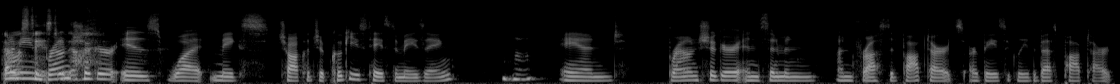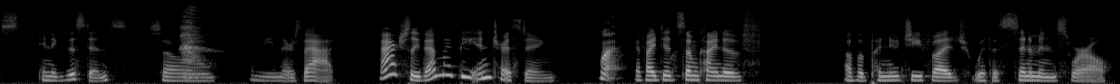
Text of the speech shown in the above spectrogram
That I was mean, tasty, brown though. sugar is what makes chocolate chip cookies taste amazing. hmm and brown sugar and cinnamon unfrosted pop tarts are basically the best pop tarts in existence so i mean there's that actually that might be interesting What? if i did some kind of of a penuche fudge with a cinnamon swirl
